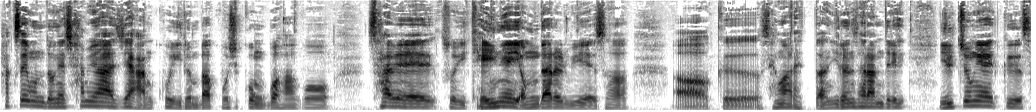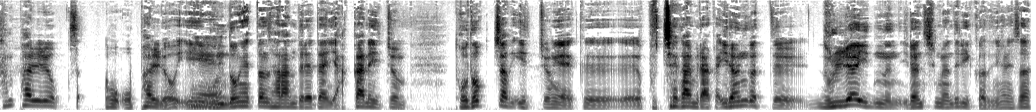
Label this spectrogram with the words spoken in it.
학생운동에 참여하지 않고 이른바 고식 공부하고 사회 소위 개인의 영달을 위해서 어, 그 생활했던 이런 사람들이 일종의 그 386, 586, 이 예. 운동했던 사람들에 대한 약간의 좀 도덕적 일종의 그 부채감이랄까 이런 것들 눌려 있는 이런 측면들이 있거든요. 그래서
